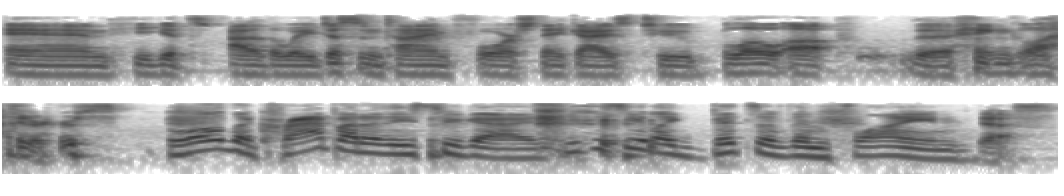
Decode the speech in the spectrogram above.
and he gets out of the way just in time for Snake Eyes to blow up the hang gliders. Blow the crap out of these two guys. You can see like bits of them flying. yes.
